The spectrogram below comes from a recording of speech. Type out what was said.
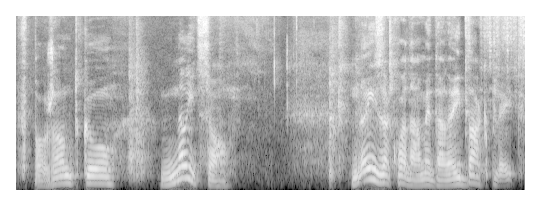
W porządku. No i co? No i zakładamy dalej backplate.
